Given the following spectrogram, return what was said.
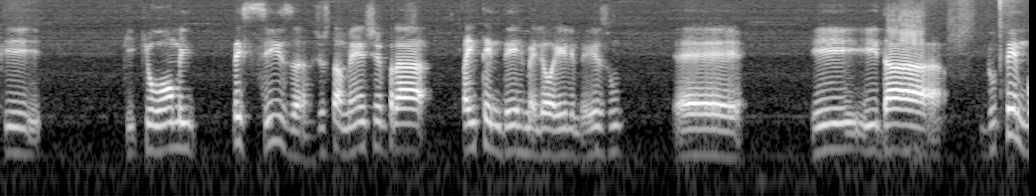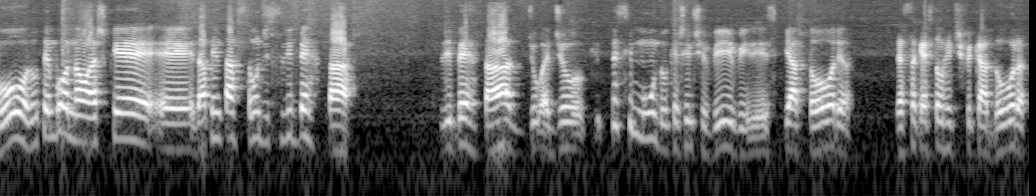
que, que, que o homem precisa justamente para entender melhor ele mesmo é, e, e, da, do temor, do temor não, acho que é, é da tentação de se libertar, libertar de, de, desse mundo que a gente vive, expiatória, dessa questão retificadora,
